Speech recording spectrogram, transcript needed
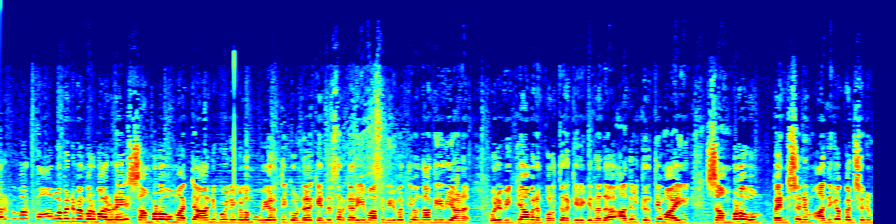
അരുൺകുമാർ പാർലമെന്റ് മെമ്പർമാരുടെ ശമ്പളവും മറ്റ് ആനുകൂല്യങ്ങളും ഉയർത്തിക്കൊണ്ട് കേന്ദ്ര സർക്കാർ ഈ മാസം ഇരുപത്തിയൊന്നാം തീയതിയാണ് ഒരു വിജ്ഞാപനം പുറത്തിറക്കിയിരിക്കുന്നത്. അതിൽ കൃത്യമായി ശമ്പളവും പെൻഷനും അധിക പെൻഷനും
